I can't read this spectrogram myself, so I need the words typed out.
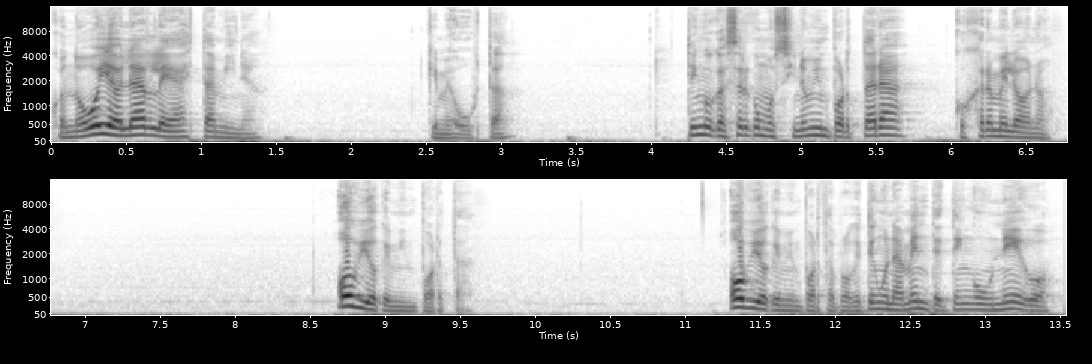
cuando voy a hablarle a esta mina que me gusta, tengo que hacer como si no me importara cogérmelo o no. Obvio que me importa. Obvio que me importa, porque tengo una mente, tengo un ego.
